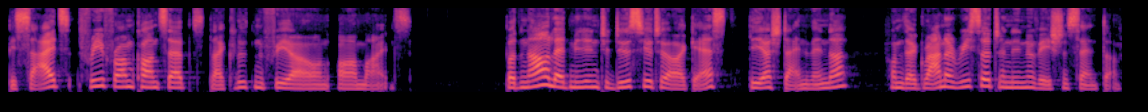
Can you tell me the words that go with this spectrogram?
besides free from concepts like gluten free are on our minds. But now let me introduce you to our guest, Lea Steinwender from the Agrana Research and Innovation Center.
